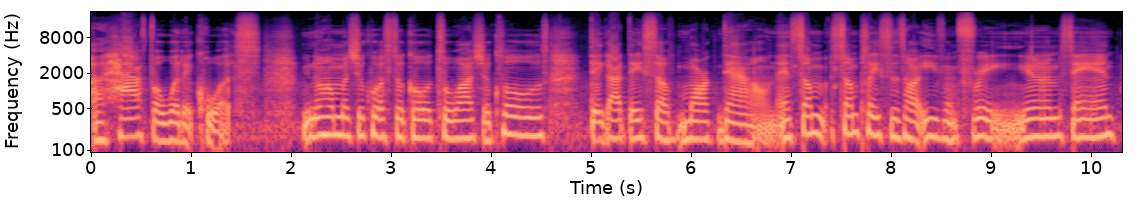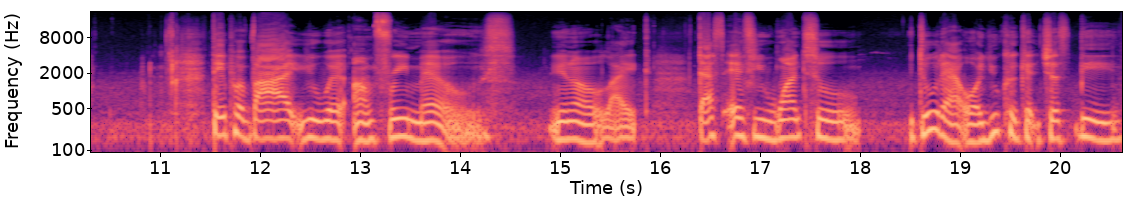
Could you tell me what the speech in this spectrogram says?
a half of what it costs. You know how much it costs to go to wash your clothes? They got their stuff marked down. And some some places are even free. You know what I'm saying? They provide you with um free meals. You know, like that's if you want to do that, or you could get, just be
